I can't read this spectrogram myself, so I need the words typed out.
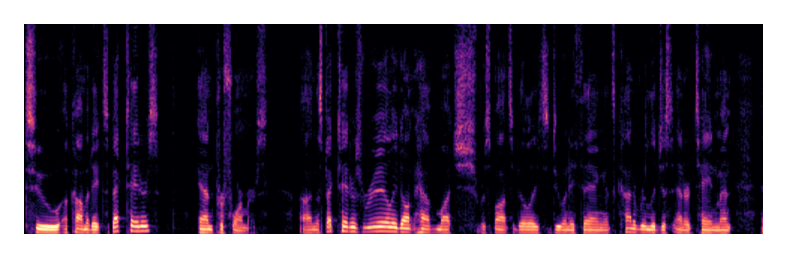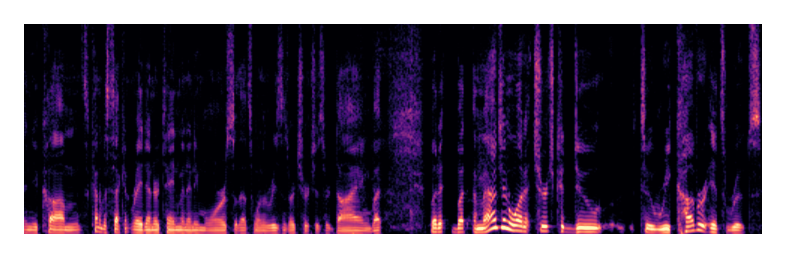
to accommodate spectators and performers. Uh, and the spectators really don't have much responsibility to do anything. It's kind of religious entertainment, and you come. It's kind of a second-rate entertainment anymore. So that's one of the reasons our churches are dying. But, but, but imagine what a church could do to recover its roots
